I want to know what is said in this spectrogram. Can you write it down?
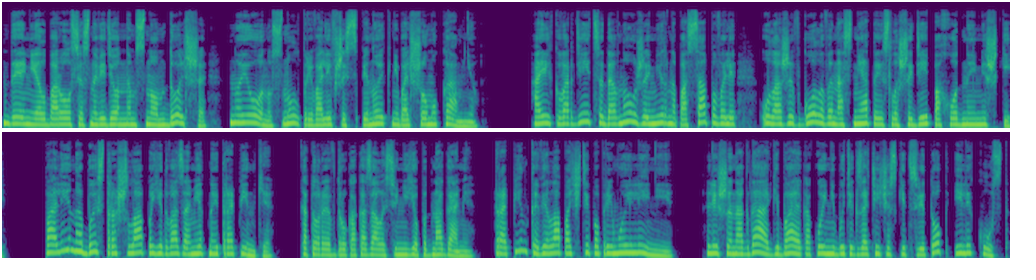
Дэниел боролся с наведенным сном дольше, но и он уснул, привалившись спиной к небольшому камню а их гвардейцы давно уже мирно посапывали, уложив головы на снятые с лошадей походные мешки. Полина быстро шла по едва заметной тропинке, которая вдруг оказалась у нее под ногами. Тропинка вела почти по прямой линии, лишь иногда огибая какой-нибудь экзотический цветок или куст.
